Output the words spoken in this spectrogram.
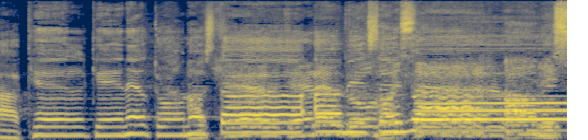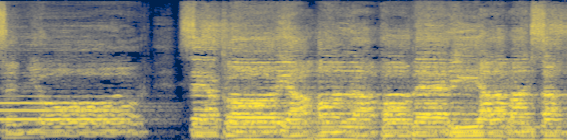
Aquel que en el trono está, a mi Señor, a mi Señor, sea gloria, honra, poder y alabanza.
